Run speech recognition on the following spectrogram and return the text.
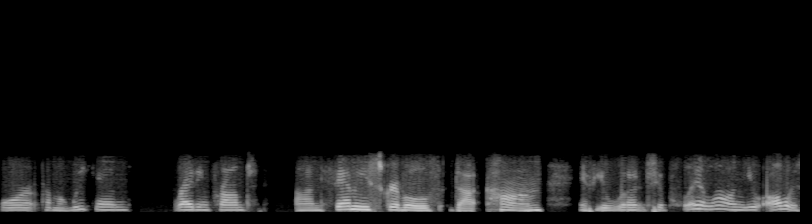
for from a weekend writing prompt on sammiscribbles.com. If you want to play along, you always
